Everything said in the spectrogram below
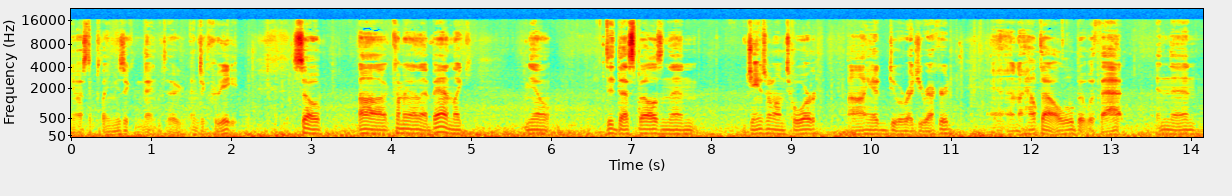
You know, is to play music and, to and to create. So uh, coming out of that band, like you know, did Death Spells and then James went on tour. Uh, he had to do a Reggie record, and I helped out a little bit with that. And then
